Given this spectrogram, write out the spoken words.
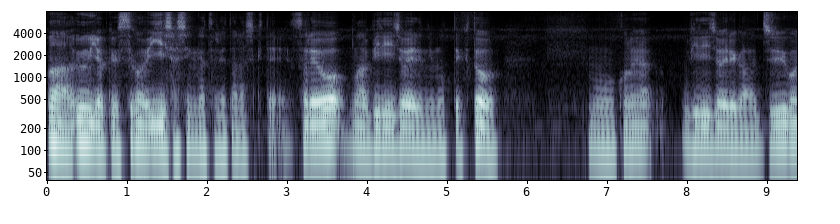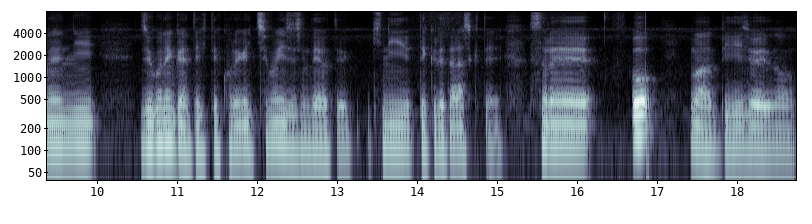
まあ運よくすごいいい写真が撮れたらしくてそれをまあビリー・ジョエルに持っていくともうこのビリー・ジョエルが15年に15年間やってきてこれが一番いい写真だよって気に入ってくれたらしくてそれをまあビリー・ジョエルの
